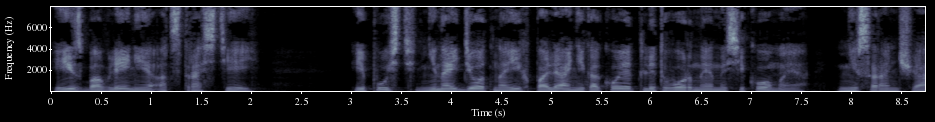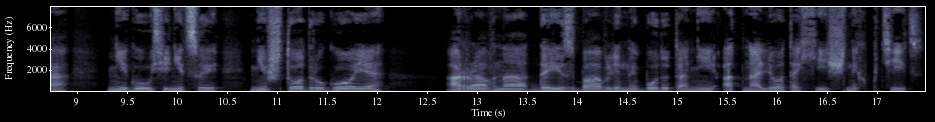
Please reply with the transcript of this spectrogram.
и избавление от страстей. И пусть не найдет на их поля никакое тлетворное насекомое, ни саранча, ни гусеницы, ни что другое, а равно да избавлены будут они от налета хищных птиц.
